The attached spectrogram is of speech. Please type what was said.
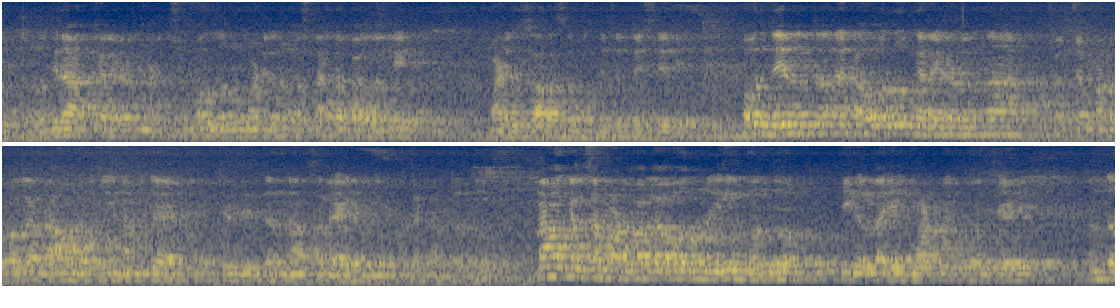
ಇತ್ತು. ಹದಿನಾರು ಕೆರೆಗಳನ್ನು ಮಾಡಿದ್ರು. ಸುಮಾರು ಮಾಡಿದರು ಹೊಸನಗರ ಭಾಗದಲ್ಲಿ ಮಾಡಿದ್ರು ಸಾಲ ಸಂಸ್ಥೆ ಜೊತೆ ಸೇರಿ ಅವ್ರದ್ದು ಏನಂತಂದರೆ ಅವರು ಕೆರೆಗಳನ್ನು ಸ್ವಚ್ಛ ಮಾಡುವಾಗ ನಾವು ಹೋಗಿ ನಮಗೆ ತಿಳಿದಿದ್ದನ್ನು ಸಲಹೆಗಳನ್ನು ಕೊಡ್ತಕ್ಕಂಥದ್ದು. ನಾವು ಕೆಲಸ ಮಾಡುವಾಗ ಅವ್ರನ್ನ ಇಲ್ಲಿ ಬಂದು ಹೀಗೆಲ್ಲ ಹೀಗೆ ಮಾಡಬೇಕು ಅಂಥೇಳಿ ಒಂದು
